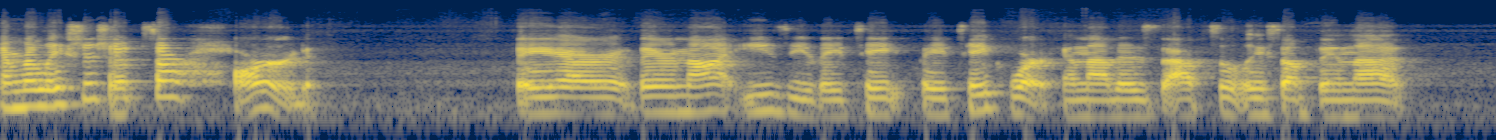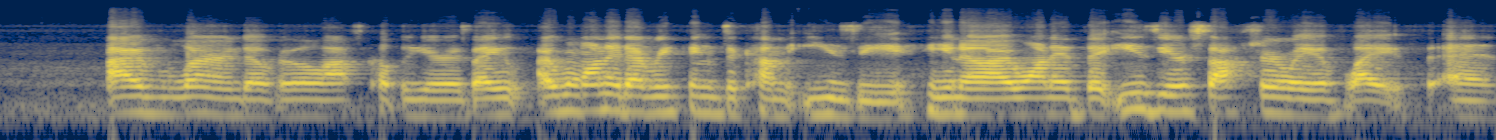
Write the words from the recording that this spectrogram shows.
And relationships are hard. They are they're not easy. They take they take work and that is absolutely something that I've learned over the last couple years. I, I wanted everything to come easy. You know, I wanted the easier, softer way of life. And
